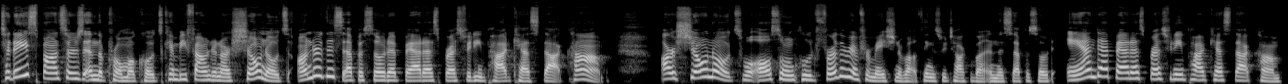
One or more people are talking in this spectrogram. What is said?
today's sponsors and the promo codes can be found in our show notes under this episode at badassbreastfeedingpodcast.com. Our show notes will also include further information about things we talk about in this episode and at badassbreastfeedingpodcast.com.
